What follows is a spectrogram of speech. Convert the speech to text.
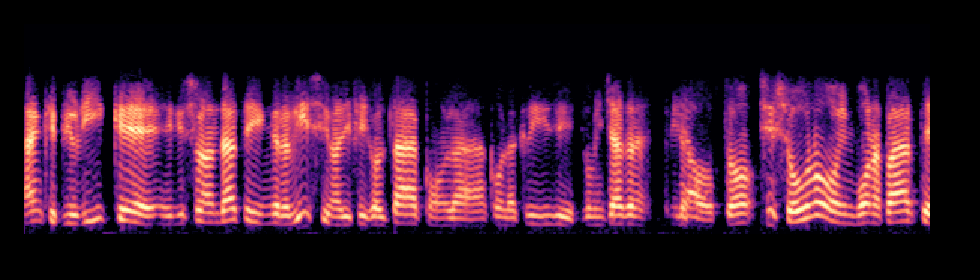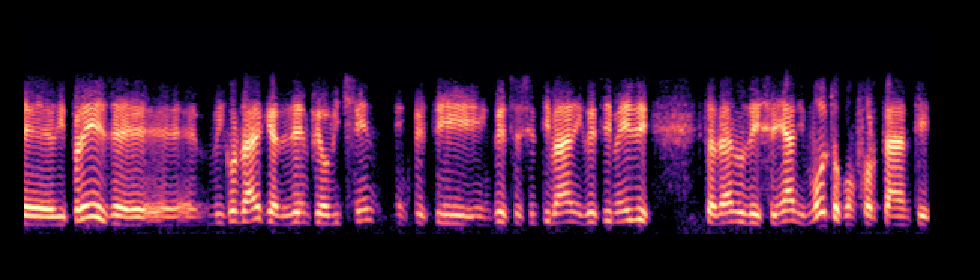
anche più ricche che sono andate in gravissima difficoltà con la, con la crisi cominciata nel 2008 si sono in buona parte riprese. Eh, ricordare che ad esempio Vicenza in, questi, in queste settimane, in questi mesi sta dando dei segnali molto confortanti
